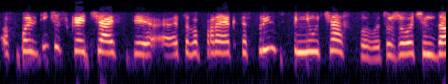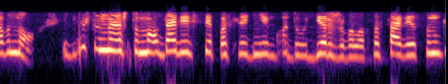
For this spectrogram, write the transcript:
в политической части этого проекта, в принципе, не участвует уже очень давно. Единственное, что Молдавия все последние годы удерживала в составе СНГ,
